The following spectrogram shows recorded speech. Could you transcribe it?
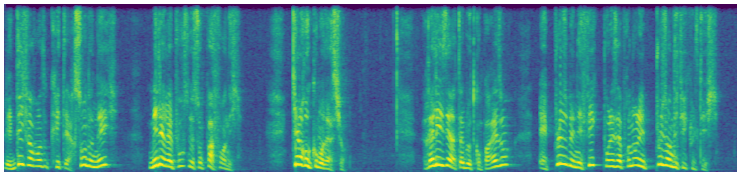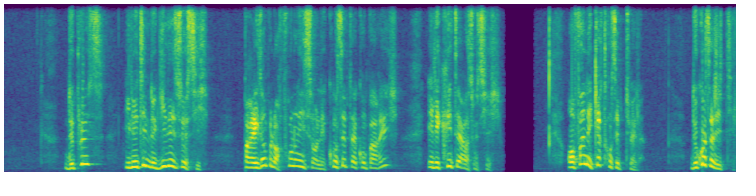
Les différents critères sont donnés, mais les réponses ne sont pas fournies. Quelle recommandation? Réaliser un tableau de comparaison est plus bénéfique pour les apprenants les plus en difficulté. De plus, il est utile de guider ceux-ci, par exemple en leur fournissant les concepts à comparer et les critères associés? Enfin, les cartes conceptuelles. De quoi s'agit-il?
